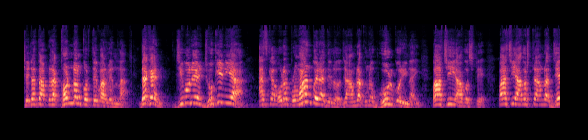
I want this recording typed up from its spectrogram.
সেটা তো আপনারা খণ্ডন করতে পারবেন না। দেখেন, জীবনের ঝুঁকি নিয়ে আজকে ওরা প্রমাণ করে দিল যে আমরা কোনো ভুল করি নাই, পাঁচই আগস্টে। পাঁচই আগস্টে আমরা যে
